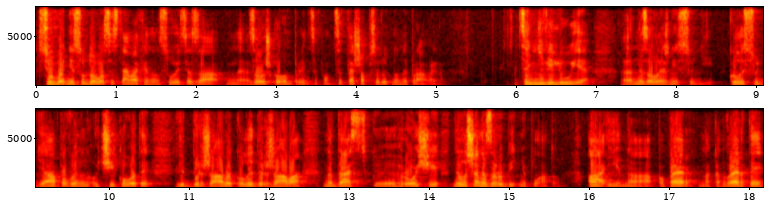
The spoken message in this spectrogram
Сьогодні судова система фінансується за залишковим принципом. Це теж абсолютно неправильно. Це нівелює е, незалежність судді, коли суддя повинен очікувати від держави, коли держава надасть е, гроші не лише на заробітну плату, а і на папер, на конверти,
